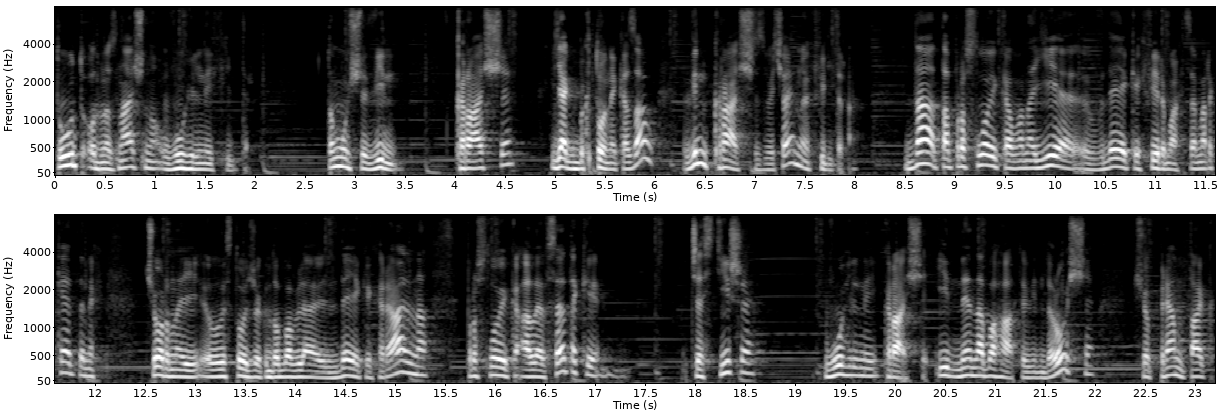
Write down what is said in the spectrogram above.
тут однозначно вугільний фільтр. Тому що він краще, як би хто не казав, він краще звичайного фільтра. Да, та прослойка вона є, в деяких фірмах це маркетинг, чорний листочок додають, в деяких реальна прослойка, але все-таки частіше вугільний краще. І не набагато він дорожче, щоб прям так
